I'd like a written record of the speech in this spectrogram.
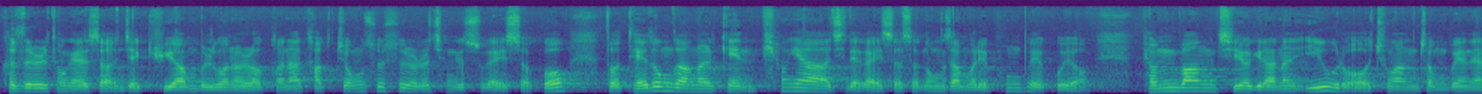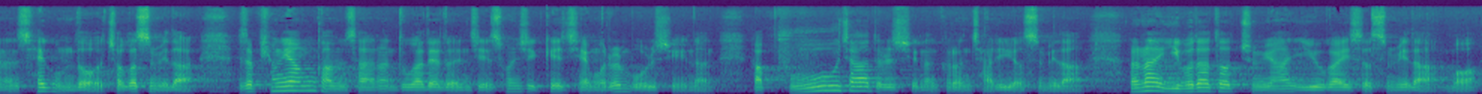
그들을 통해서 이제 귀한 물건을 얻거나 각종 수수료를 챙길 수가 있었고 또 대동강을 낀 평야 지대가 있어서 농산물이 풍부했고요. 변방 지역이라는 이유로 중앙 정부에 내는 세금도 적었습니다. 그래서 평양 감사는 누가 되든지 손쉽게 재물을 모을 수 있는 그러니까 부자 될 수 있는 그런 자리였습니다. 그러나 이보다 더 중요한 이유가 있었습니다. 뭐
